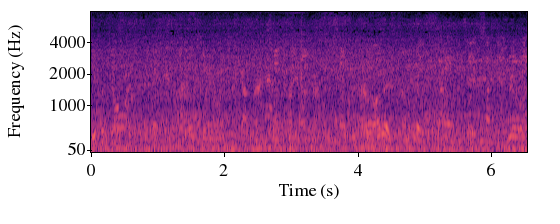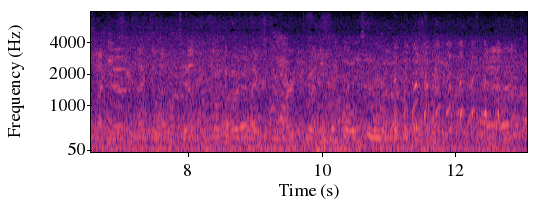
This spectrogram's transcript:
Keep it going. I love it. We were on like a 9 to 11 10 locomotive next to our 22.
